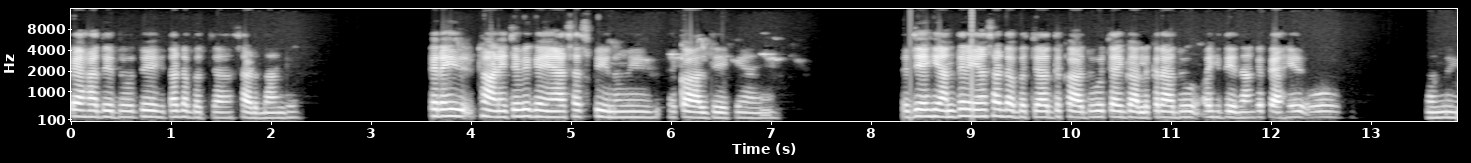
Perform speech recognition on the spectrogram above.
ਪੈਸਾ ਦੇ ਦਿਓ ਤੇ ਅਸੀਂ ਤੁਹਾਡਾ ਬੱਚਾ ਛੱਡ ਦਾਂਗੇ। ਫਿਰ ਅਸੀਂ ਥਾਣੇ 'ਚ ਵੀ ਗਏ ਆ ਐਸਐਸਪੀ ਨੂੰ ਵੀ ਕਾਲ ਦੇ ਕੇ ਆਏ ਆ। ਤੇ ਜੇ ਅਸੀਂ ਆਂਦੇ ਰਹੇ ਆ ਸਾਡਾ ਬੱਚਾ ਦਿਖਾ ਦਿਓ ਚਾਹੇ ਗੱਲ ਕਰਾ ਦਿਓ ਅਸੀਂ ਦੇ ਦਾਂਗੇ ਪੈਸੇ ਉਹ ਉਹਨੇ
